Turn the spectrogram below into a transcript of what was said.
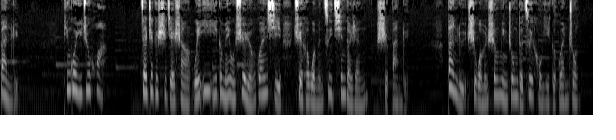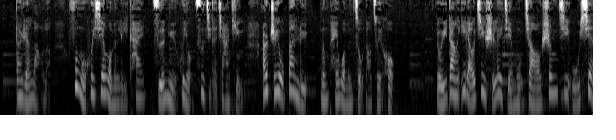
伴侣。听过一句话，在这个世界上，唯一一个没有血缘关系却和我们最亲的人是伴侣。伴侣是我们生命中的最后一个观众。当人老了，父母会先我们离开，子女会有自己的家庭，而只有伴侣能陪我们走到最后。有一档医疗纪实类节目叫《生机无限》，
